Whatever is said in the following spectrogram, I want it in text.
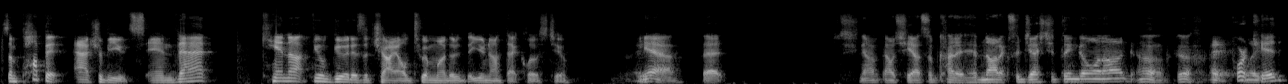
some puppet attributes and that cannot feel good as a child to a mother that you're not that close to. Yeah, that now now she has some kind of hypnotic suggestion thing going on. Oh, ugh. Right, poor like, kid.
